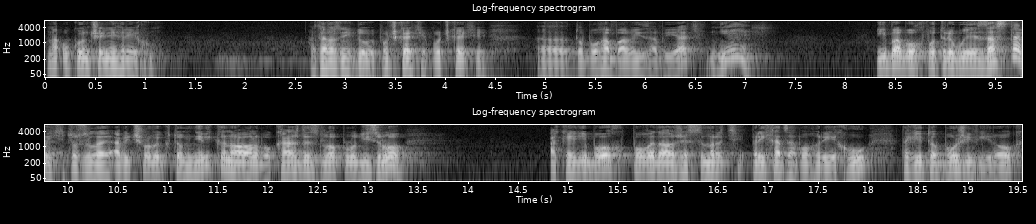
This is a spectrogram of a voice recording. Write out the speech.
na ukončenie hriechu. A teraz niekto vie, počkajte, počkajte, e, to Boha baví zabíjať? Nie. Iba Boh potrebuje zastaviť to zlé, aby človek v tom nevykonoval, lebo každé zlo plodí zlo. A keď Boh povedal, že smrť prichádza po hriechu, tak je to Boží výrok,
